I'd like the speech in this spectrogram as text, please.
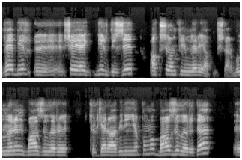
ve bir e, şeye bir dizi aksiyon filmleri yapmışlar. Bunların bazıları Türker abinin yapımı, bazıları da e,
